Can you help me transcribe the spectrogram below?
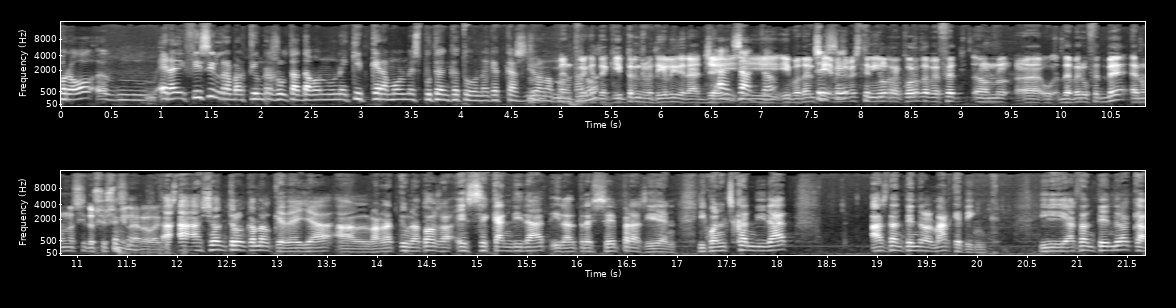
però eh, era difícil revertir un resultat davant un equip que era molt més potent que tu, en aquest cas Joan Laporta, Mentre no? aquest equip transmetia lideratge i, Exacte. i, i potència, Sí, i a més sí. a més tenia el record d'haver fet eh, d'haver-ho fet bé en una situació similar a la a, això entronca amb el que deia el Bernat, que una cosa és ser candidat i l'altra és ser president. I quan ets candidat has d'entendre el màrqueting i has d'entendre que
